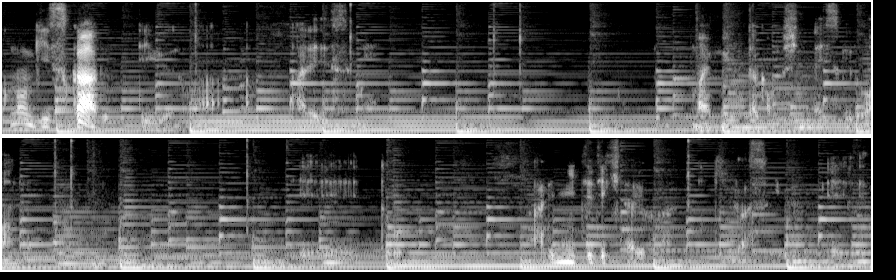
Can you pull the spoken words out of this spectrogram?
このギスカールっていうのは、あれですね。前も言ったかもしれないですけど、あの、えーと、あれに出てきたような気がする。えーっ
